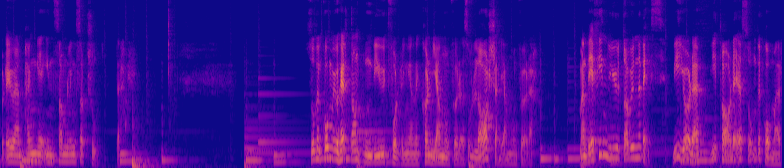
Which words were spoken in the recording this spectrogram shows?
For det er jo en pengeinnsamlingsaksjon, det her. Så det kommer jo helt an på om de utfordringene kan gjennomføres og lar seg gjennomføre. Men det finner vi ut av underveis. Vi gjør det. Vi tar det som det kommer.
